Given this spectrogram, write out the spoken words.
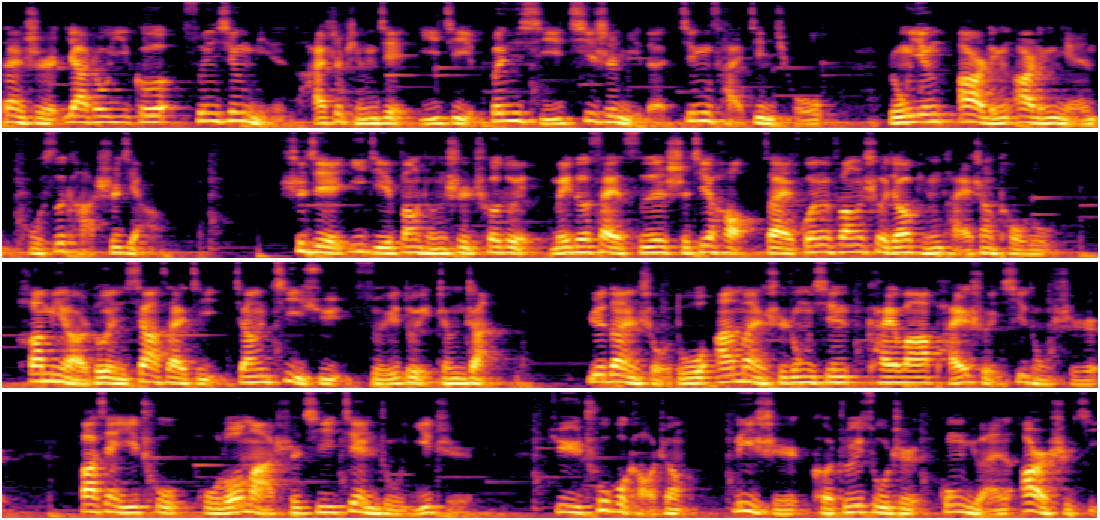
但是亚洲一哥孙兴敏还是凭借一记奔袭七十米的精彩进球，荣膺二零二零年普斯卡什奖。世界一级方程式车队梅德赛斯十七号在官方社交平台上透露，哈密尔顿下赛季将继续随队征战。约旦首都安曼市中心开挖排水系统时，发现一处古罗马时期建筑遗址，据初步考证，历史可追溯至公元二世纪。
